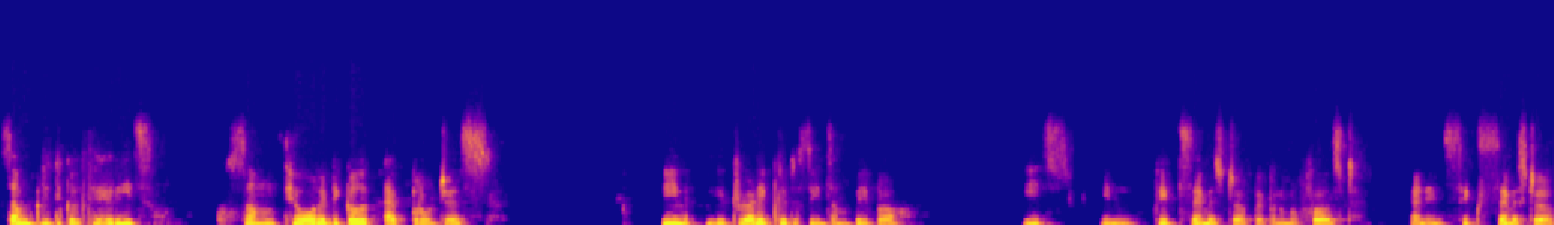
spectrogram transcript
some critical theories, some theoretical approaches in literary criticism paper it's in fifth semester paper number first and in sixth semester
